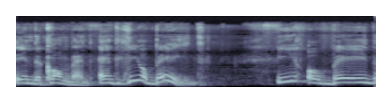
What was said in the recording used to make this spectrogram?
in the convent, and he obeyed. He obeyed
